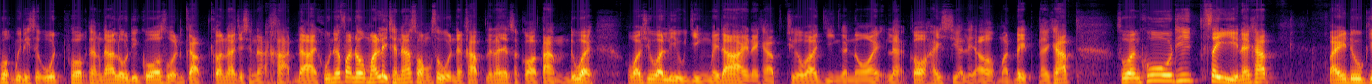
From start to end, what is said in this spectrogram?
พวกวินิซิอุสพวกทางด้านโรดิโกสวนกลับก็น่าจะชนะขาดได้ คุณเนฟันโดมาดริดชนะ 2-0 นะครับและน่าจะสกอร์ต่ำด้วย เพราะว่าเชื่อว่าลิวยิงไม่ได้นะครับเชื่อว่ายิงกันน้อย และก็ให้เชียร์เรอัลมาดริดนะครับส่วนคู่ทีสี่4นะครับไปดูเก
